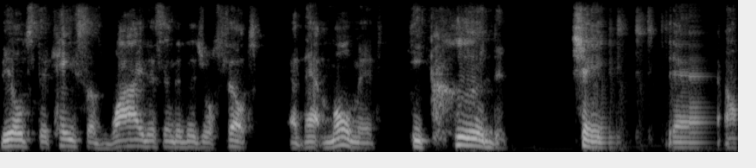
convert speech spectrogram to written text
builds the case of why this individual felt at that moment he could chase down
